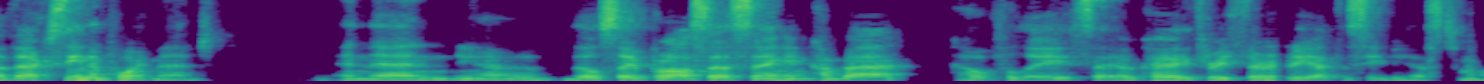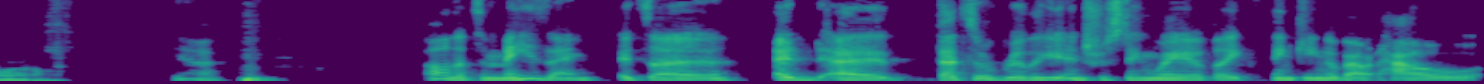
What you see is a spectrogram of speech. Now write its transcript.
a vaccine appointment and then you know they'll say processing and come back hopefully say okay 3.30 at the cvs tomorrow. Yeah. Oh that's amazing. It's a, a, a, that's a really interesting way of like thinking about how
